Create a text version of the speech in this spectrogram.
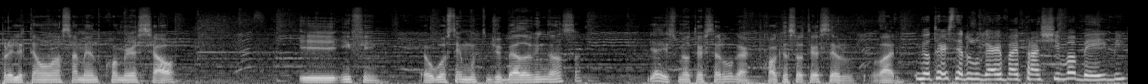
para ele ter um lançamento comercial. E enfim, eu gostei muito de Bela Vingança. E é isso, meu terceiro lugar. Qual que é o seu terceiro, Lari? Meu terceiro lugar vai pra Shiva Baby.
